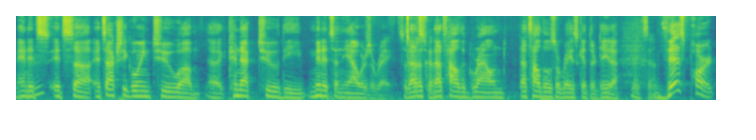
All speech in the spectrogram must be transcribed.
and Mm-hmm. it's it's uh, it's actually going to um, uh, connect to the minutes and the hours array. So that's Okay. that's how the ground, that's how those arrays get their data. Makes sense. This part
